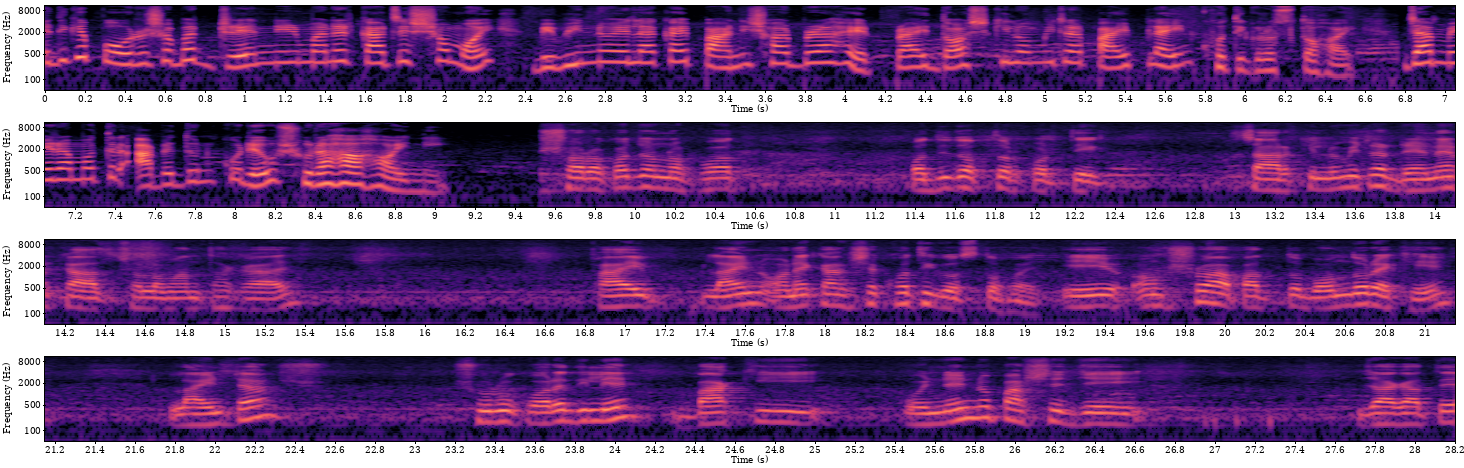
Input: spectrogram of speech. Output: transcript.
এদিকে পৌরসভার ড্রেন নির্মাণের কাজের সময় বিভিন্ন এলাকায় পানি সরবরাহের প্রায় দশ কিলোমিটার পাইপলাইন ক্ষতিগ্রস্ত হয় যা মেরামতের আবেদন করেও সুরাহা হয়নি। সড়ক জনপথ অধিদপ্তর কর্তৃক চার কিলোমিটার ড্রেনের কাজ চলমান থাকায় পাইপ লাইন অনেকাংশে ক্ষতিগ্রস্ত হয়। এই অংশ আপাতত বন্ধ রেখে লাইনটা শুরু করে দিলে বাকি অন্যান্য পাশে যে জায়গাতে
